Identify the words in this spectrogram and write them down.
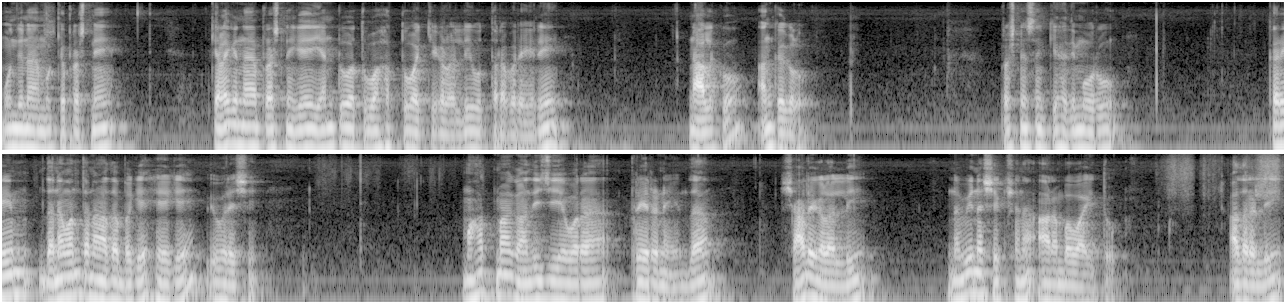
ಮುಂದಿನ ಮುಖ್ಯ ಪ್ರಶ್ನೆ ಕೆಳಗಿನ ಪ್ರಶ್ನೆಗೆ ಎಂಟು ಅಥವಾ ಹತ್ತು ವಾಕ್ಯಗಳಲ್ಲಿ ಉತ್ತರ ಬರೆಯಿರಿ. ನಾಲ್ಕು ಅಂಕಗಳು. ಪ್ರಶ್ನೆ ಸಂಖ್ಯೆ ಹದಿಮೂರು. ಕರೀಂ ಧನವಂತನಾದ ಬಗ್ಗೆ ಹೇಗೆ ವಿವರಿಸಿ? ಮಹಾತ್ಮ ಗಾಂಧೀಜಿಯವರ ಪ್ರೇರಣೆಯಿಂದ ಶಾಲೆಗಳಲ್ಲಿ ನವೀನ ಶಿಕ್ಷಣ ಆರಂಭವಾಯಿತು. ಅದರಲ್ಲಿ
